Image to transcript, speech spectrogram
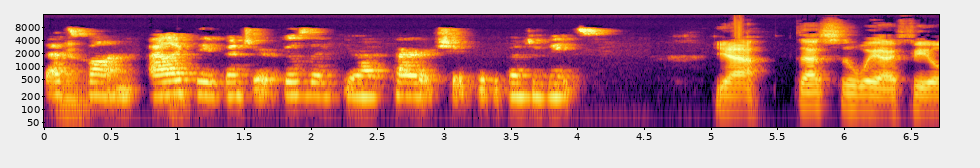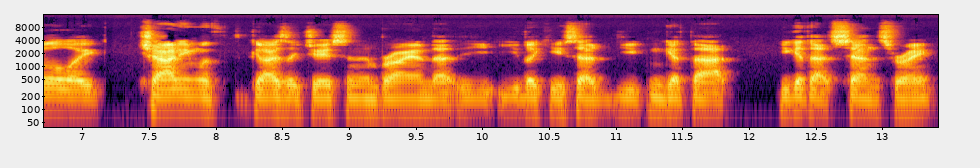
That's yeah. fun. I like the adventure. It feels like you're on a pirate ship with a bunch of mates. Yeah, that's the way I feel like chatting with guys like Jason and Brian. That you, like you said, you can get that you get that sense, right?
